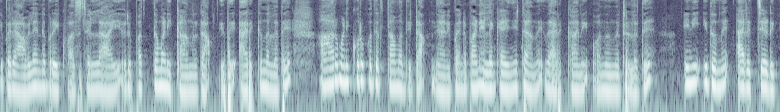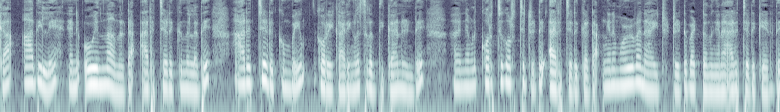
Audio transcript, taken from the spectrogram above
ഇപ്പോൾ രാവിലെ എന്റെ ബ്രേക്ക്ഫാസ്റ്റ് എല്ലാം ആയി ഒരു പത്ത് മണിക്കാണ് കേട്ടോ ഇത് അരക്കുന്നുള്ളത്. ആറ് മണിക്കൂർ പുതിർത്താൽ മതി കേട്ടോ ഞാനിപ്പോൾ എന്റെ പണിയെല്ലാം കഴിഞ്ഞിട്ടാണ് ഇത് അരക്കാൻ വന്നിട്ടുള്ളത്. ഇനി ഇതൊന്ന് അരച്ചെടുക്കുക. ആദ്യമല്ലേ ഞാൻ ഉഴുന്നാണ് കേട്ടോ അരച്ചെടുക്കുന്നുള്ളത്. അരച്ചെടുക്കുമ്പോഴും കുറേ കാര്യങ്ങൾ ശ്രദ്ധിക്കാനുണ്ട്. നമ്മൾ കുറച്ച് കുറച്ചിട്ടിട്ട് അരച്ചെടുക്കട്ടെ അങ്ങനെ മുഴുവനായിട്ടിട്ടിട്ട് പെട്ടെന്ന് ഇങ്ങനെ അരച്ചെടുക്കരുത്.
